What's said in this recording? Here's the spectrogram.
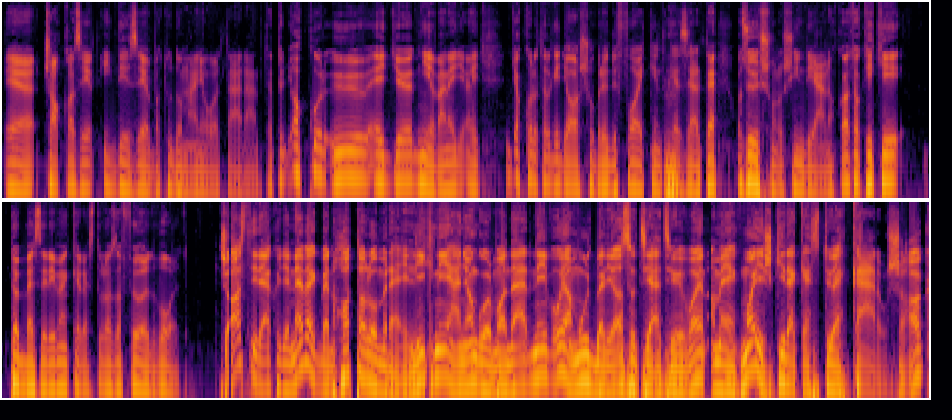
eh, csak azért idézőjelben a tudomány oltárán. Tehát, hogy akkor ő egy, nyilván egy, egy gyakorlatilag egy alsóbrendű fajként Hm. Kezelte az őshonos indiánokat, akik több ezer éven keresztül az a föld volt. És azt írják, hogy a nevekben hatalom rejlik, néhány angol madárnév olyan múltbeli asszociációi van, amelyek ma is kirekesztőek, károsak.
